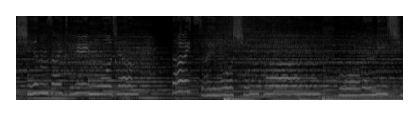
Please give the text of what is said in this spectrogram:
现在听我讲，待在我身旁，我们一起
